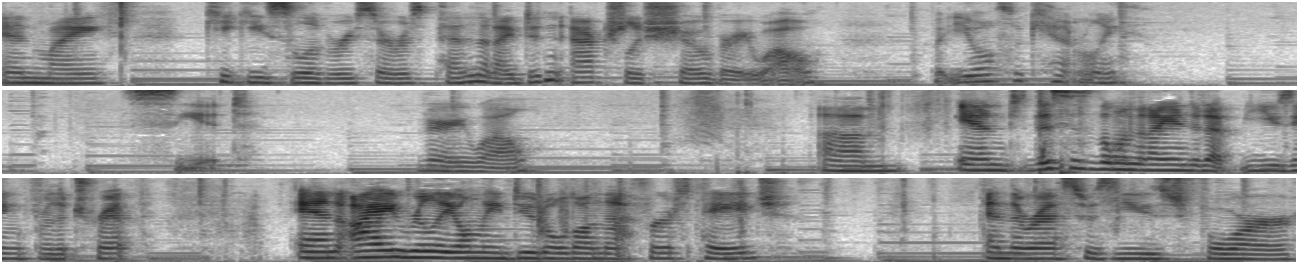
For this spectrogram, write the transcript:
and my Kiki's delivery service pen that I didn't actually show very well, but you also can't really see it very well. Um, and this is the one that I ended up using for the trip. And I really only doodled on that first page, and the rest was used for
